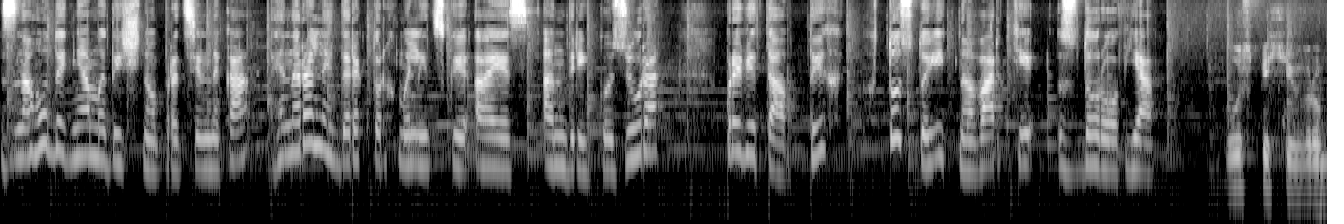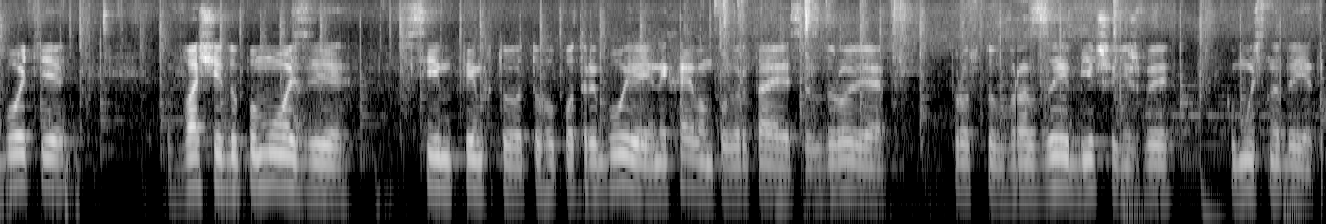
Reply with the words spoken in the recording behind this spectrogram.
З нагоди Дня медичного працівника генеральний директор Хмельницької АЕС Андрій Козюра привітав тих, хто стоїть на варті здоров'я. успіхів в роботі, в вашій допомозі всім тим, хто того потребує, і нехай вам повертається здоров'я просто в рази більше, ніж ви комусь надаєте.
